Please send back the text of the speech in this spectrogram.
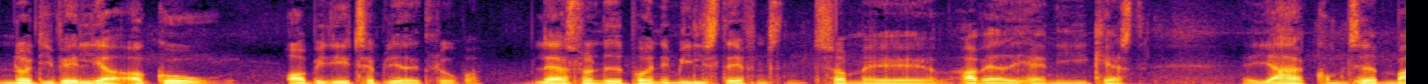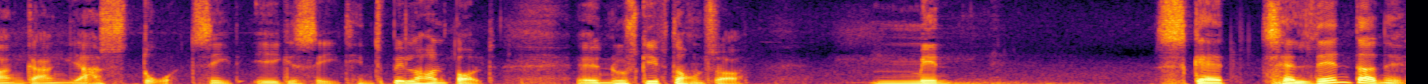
når de vælger at gå op i de etablerede klubber. Lad os slå ned på en Emil Steffensen, som øh, har været i her i IKAST. Jeg har kommenteret dem mange gange. Jeg har stort set ikke set hende spille håndbold. Øh, nu skifter hun så. Men skal talenterne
